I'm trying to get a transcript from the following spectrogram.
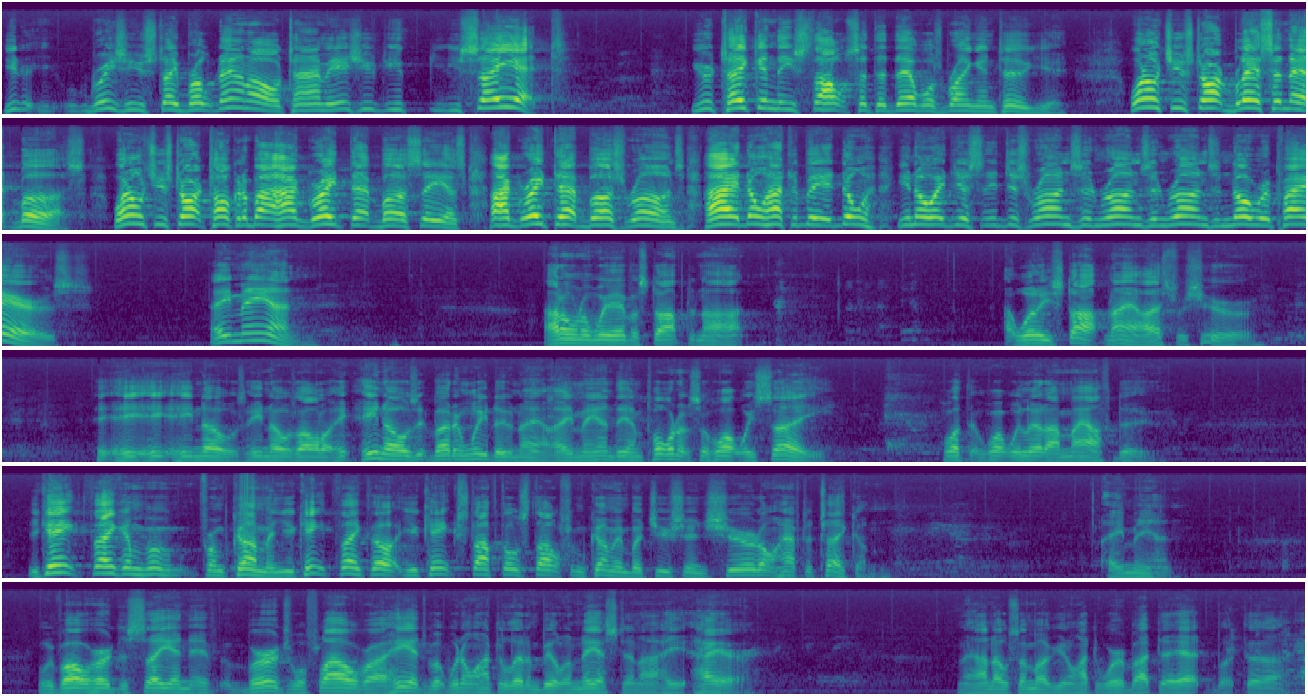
you, the reason you stay broke down all the time is you, you, you say it. You're taking these thoughts that the devil's bringing to you. Why don't you start blessing that bus? Why don't you start talking about how great that bus is, how great that bus runs, how it don't have to be, it don't, you know, it just, it just runs and runs and runs and no repairs. Amen. I don't know whether he ever stopped or not. Well, he stopped now, that's for sure. He, he, he knows. He knows all of, he, he knows it better than we do now. Amen. The importance of what we say, what, the, what we let our mouth do. You can't thank them from, coming. You can't think the, you can't stop those thoughts from coming, but you should sure don't have to take them. Amen. We've all heard the saying, if birds will fly over our heads, but we don't have to let them build a nest in our hair. Now, I know some of you don't have to worry about that, but uh,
